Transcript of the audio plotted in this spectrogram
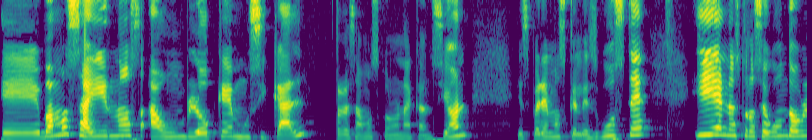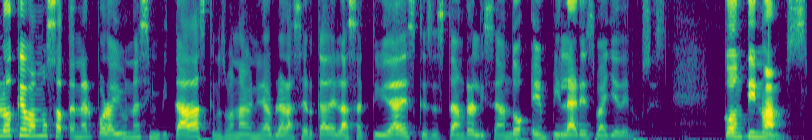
Eh, vamos a irnos a un bloque musical, regresamos con una canción, esperemos que les guste. Y en nuestro segundo bloque vamos a tener por ahí unas invitadas que nos van a venir a hablar acerca de las actividades que se están realizando en Pilares Valle de Luces. Continuamos.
